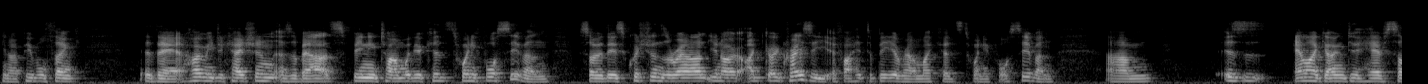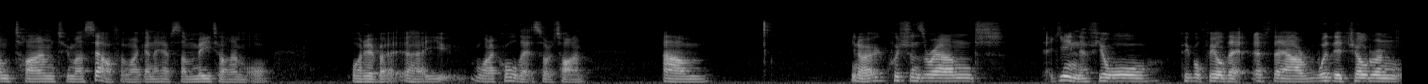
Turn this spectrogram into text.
you know, people think that home education is about spending time with your kids 24 7. So there's questions around, you know, I'd go crazy if I had to be around my kids 24 7. Um, is am I going to have some time to myself? Am I going to have some me time or whatever uh, you want to call that sort of time? Um, you know, questions around again, if your people feel that if they are with their children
